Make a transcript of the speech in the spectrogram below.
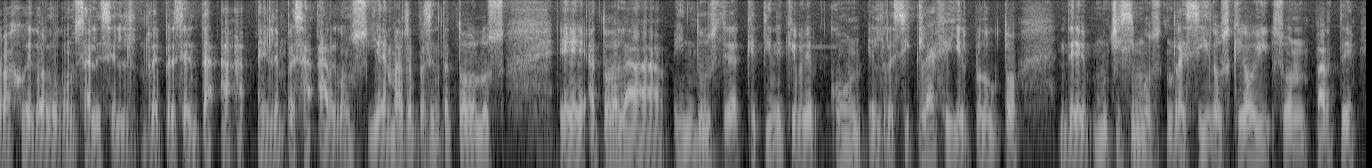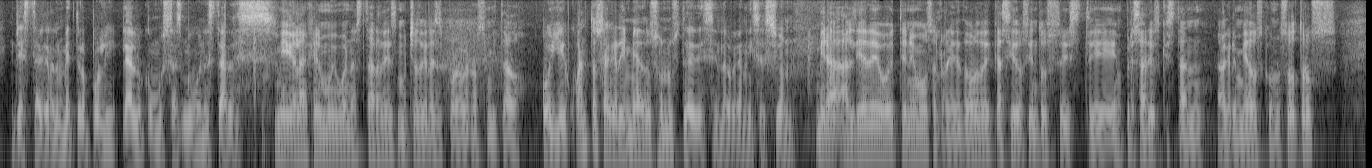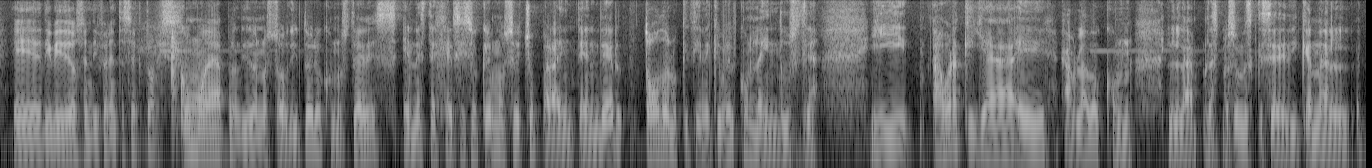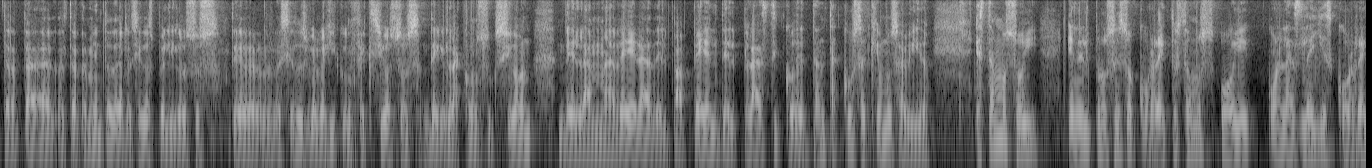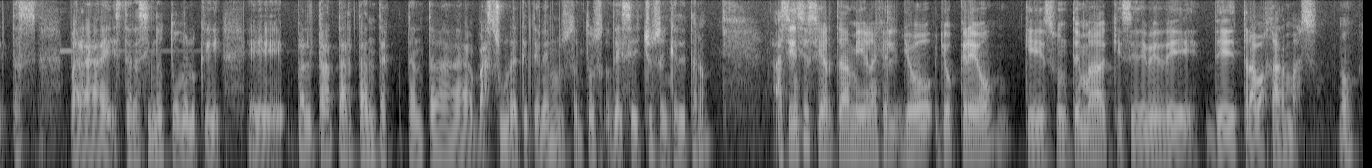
trabajo de Eduardo González, él representa a, la empresa Argons y además representa a todos los, eh, a toda la industria que tiene que ver con el reciclaje y el producto de muchísimos residuos que hoy son parte de esta gran metrópoli. Lalo, ¿cómo estás? Muy buenas tardes. Miguel Ángel, muy buenas tardes. Muchas gracias por habernos invitado. Oye, ¿cuántos agremiados son ustedes en la organización? Mira, al día de hoy tenemos alrededor de casi 200 este, empresarios que están agremiados con nosotros. Eh, divididos en diferentes sectores. ¿Cómo ha aprendido nuestro auditorio con ustedes en este ejercicio que hemos hecho para entender todo lo que tiene que ver con la industria? Y ahora que ya he hablado con las personas que se dedican al, al tratamiento de residuos peligrosos, de residuos biológicos infecciosos, de la construcción, de la madera, del papel, del plástico, de tanta cosa que hemos sabido, estamos hoy en el proceso correcto, estamos hoy con las leyes correctas para estar haciendo todo lo que... Eh, para tratar tanta, tanta basura que tenemos, tantos desechos en Querétaro? A ciencia cierta, Miguel Ángel, yo, yo creo que es un tema que se debe de, de trabajar más, ¿no?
